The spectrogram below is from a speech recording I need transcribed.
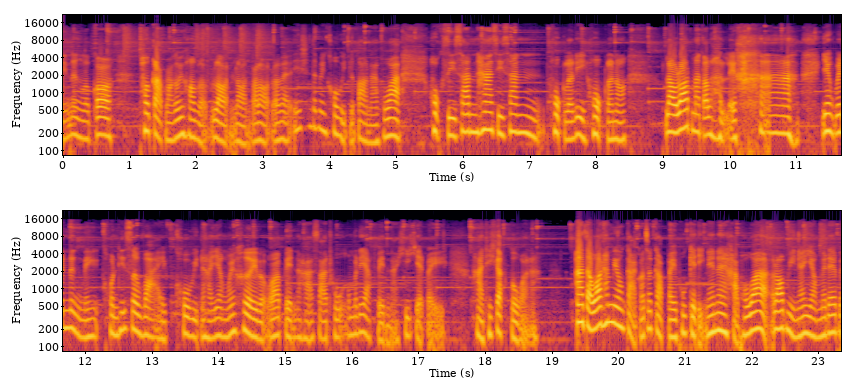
นิดนึงแล้วก็ พอกลับมาก็มีความแบบหลอนหลอนตลอดว่าแบบเอ๊ะฉันจะเป็นโควิดหรือเปล่านะ เพราะว่า 6 ซีซั่น5 ซีซั่น6 แล้วดิ 6 แล้วเนาะเรารอดมาตลอดเลยค่ะ ยังเป็นหนึ่งในคนที่ survive โควิดนะคะ ยังไม่เคยแบบว่าเป็นนะคะ สาธุก็ไม่ได้อยากเป็นนะขี้เกียจไปหาที่กักตัวนะ อะแต่ว่าถ้ามีโอกาสก็จะกลับไปภูเก็ตอีกแน่ๆค่ะ เพราะว่ารอบนี้เนี่ยยังไม่ได้ไป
